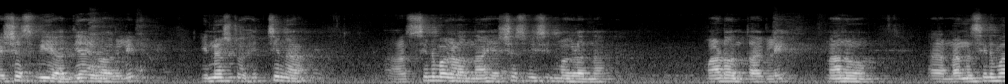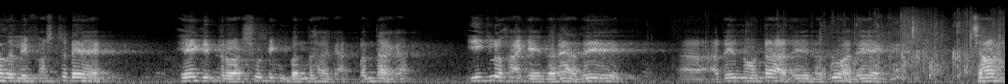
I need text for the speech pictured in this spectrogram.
ಯಶಸ್ವಿ ಅಧ್ಯಾಯವಾಗಲಿ, ಇನ್ನಷ್ಟು ಹೆಚ್ಚಿನ ಸಿನಿಮಾಗಳನ್ನು, ಯಶಸ್ವಿ ಸಿನಿಮಾಗಳನ್ನು ಮಾಡುವಂತಾಗಲಿ, ನಾನು ನನ್ನ ಸಿನಿಮಾದಲ್ಲಿ ಫಸ್ಟ್ ಡೇ ಹೇಗಿದ್ರೋ ಶೂಟಿಂಗ್ ಬಂದಾಗ ಬಂದಾಗ ಈಗಲೂ ಹಾಗೆ ಇದ್ದಾರೆ. ಅದೇ ಅದೇ ನೋಟ, ಅದೇ ನಗು, ಅದೇ ಚಾಮ್.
